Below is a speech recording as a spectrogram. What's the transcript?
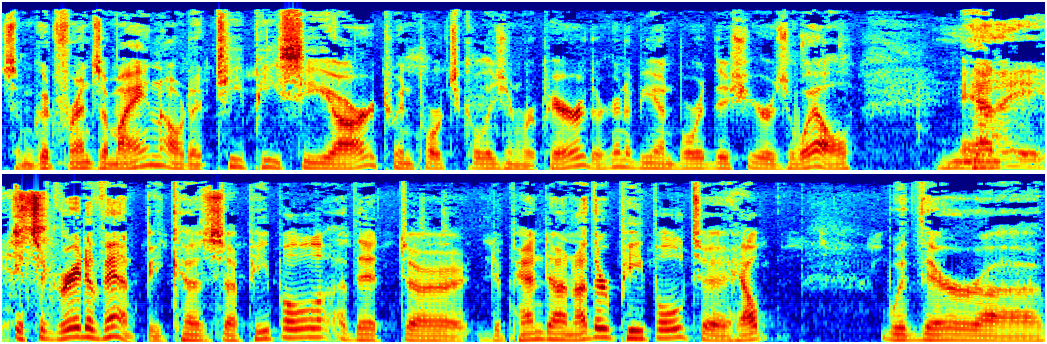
Some good friends of mine out at TPCR, Twin Ports Collision Repair, they're going to be on board this year as well. And nice. it's a great event because uh, people that uh, depend on other people to help with their uh,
